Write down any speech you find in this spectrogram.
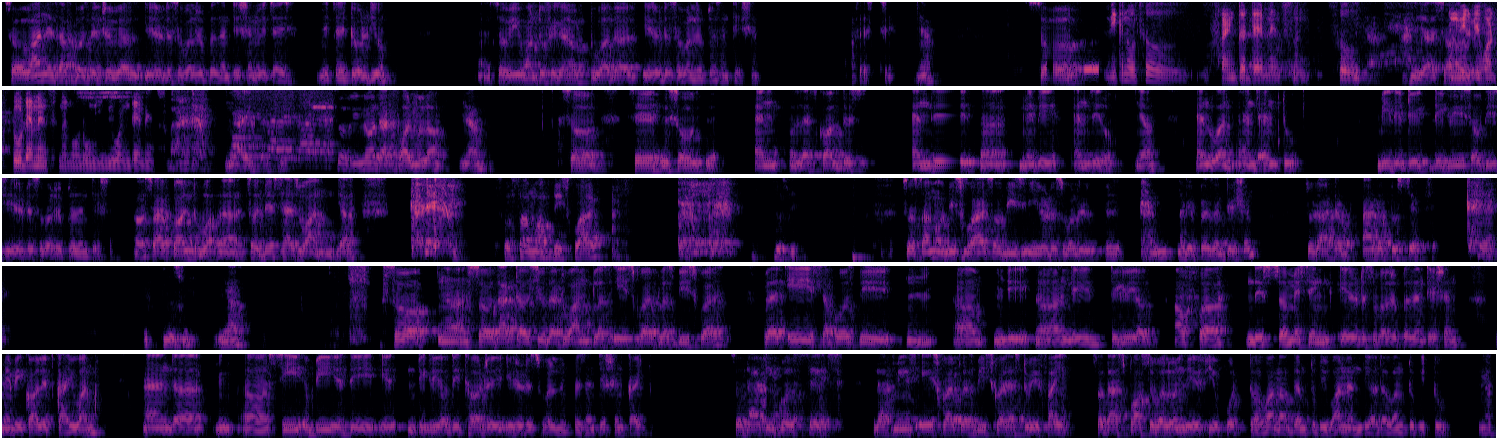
So one is of course the trivial irreducible representation, which I which I told you. Uh, so we want to figure out two other irreducible representation of S3. Yeah. So we can also find the dimension. So yeah, yeah. So one will be one two dimension and one will be one dimension. Yeah, exactly. So we know that formula. Yeah. So say so n let's call this n uh, maybe n0 yeah n1 and n2 be the de degrees of these irreducible representation oh, so i've called uh, so this has one yeah so sum of the squares excuse me. So sum of the squares of these irreducible re representation should add up, add up to six. Excuse me yeah. So uh, so that tells you that 1 plus a square plus b square where a is suppose the mm, um, the uh, the degree of, of uh, this uh, missing irreducible representation maybe call it chi1 and uh, mm, uh, c b is the degree of the third irreducible representation chi2 so that equals 6 that means a square plus b square has to be 5. So that's possible only if you put uh, one of them to be 1 and the other one to be 2. Yeah?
